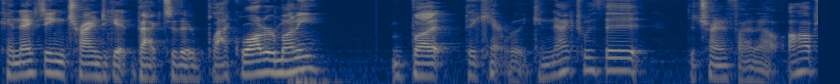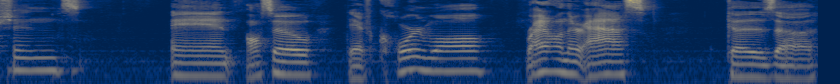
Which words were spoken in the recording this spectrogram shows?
connecting, trying to get back to their Blackwater money, but they can't really connect with it. They're trying to find out options, and also they have Cornwall right on their ass because uh,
